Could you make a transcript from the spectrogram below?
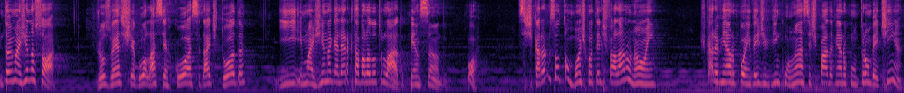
Então imagina só, Josué chegou lá, cercou a cidade toda, e imagina a galera que estava lá do outro lado, pensando, pô, esses caras não são tão bons quanto eles falaram não, hein? Os caras vieram, pô, em vez de vir com lança, espada, vieram com trombetinha.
